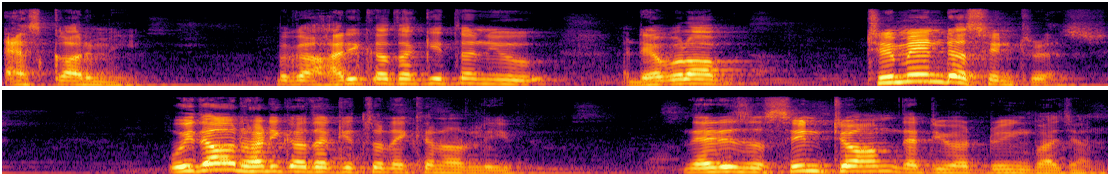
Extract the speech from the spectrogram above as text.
as karmi. Because Harikatha Kirtan, you develop tremendous interest. Without Harikatha Kirtan, I cannot live. There is a symptom that you are doing bhajan.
